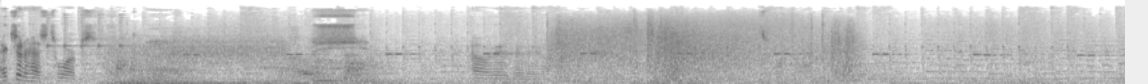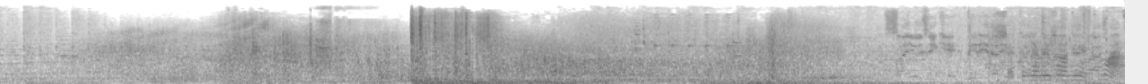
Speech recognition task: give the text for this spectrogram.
Exeter has torps. shit. Oh, there, there Secondary's on here, come on.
